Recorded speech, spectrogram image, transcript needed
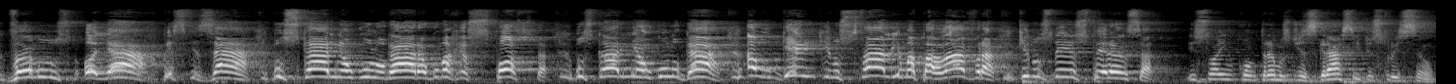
Vamos olhar, pesquisar, buscar em algum lugar alguma resposta, buscar em algum lugar alguém que nos fale uma palavra que nos dê esperança, e só encontramos desgraça e destruição.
